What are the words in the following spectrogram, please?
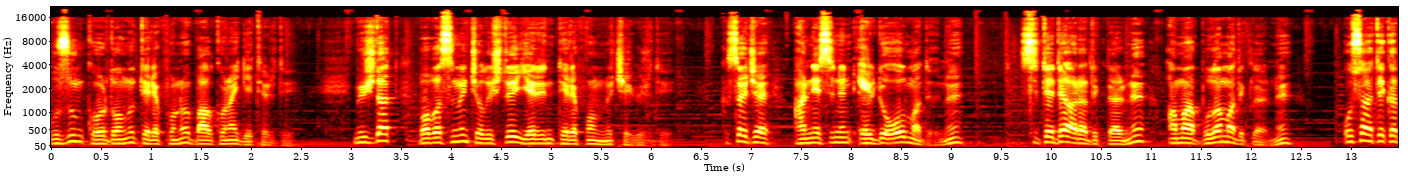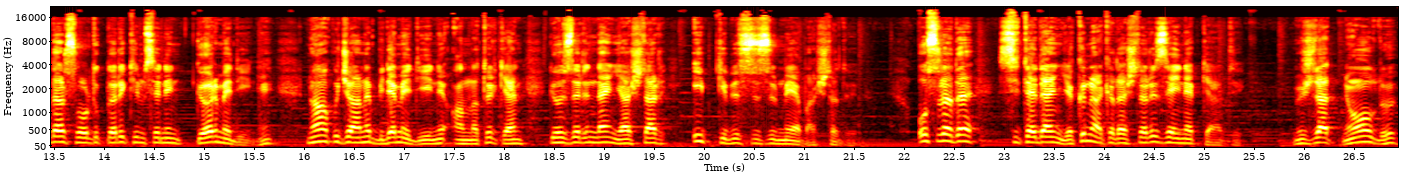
uzun kordonlu telefonu balkona getirdi. Müjdat babasının çalıştığı yerin telefonunu çevirdi. Kısaca annesinin evde olmadığını, sitede aradıklarını ama bulamadıklarını, o saate kadar sordukları kimsenin görmediğini, ne yapacağını bilemediğini anlatırken gözlerinden yaşlar ip gibi süzülmeye başladı. O sırada siteden yakın arkadaşları Zeynep geldi. Müjdat ne oldu?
